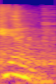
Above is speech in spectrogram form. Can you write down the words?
kill.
